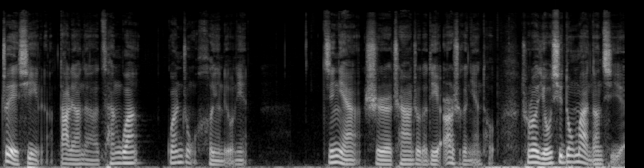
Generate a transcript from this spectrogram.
这也吸引了大量的参观观众合影留念。今年是陈亚洲的第二十个年头，除了游戏、动漫等企业，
